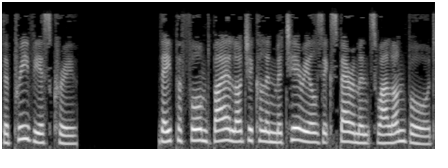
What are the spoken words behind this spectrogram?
the previous crew. They performed biological and materials experiments while on board.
